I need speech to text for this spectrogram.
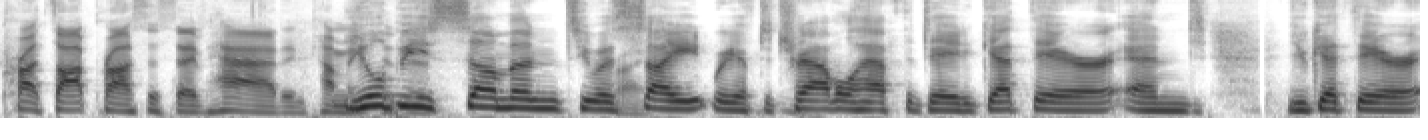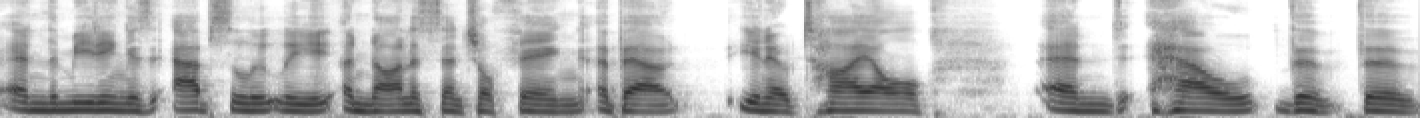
pro- thought process they've had in coming. you'll be this. summoned to a Right. site where you have to mm-hmm. travel half the day to get there and you get there and the meeting is absolutely a non-essential thing about you know, tile and how the the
